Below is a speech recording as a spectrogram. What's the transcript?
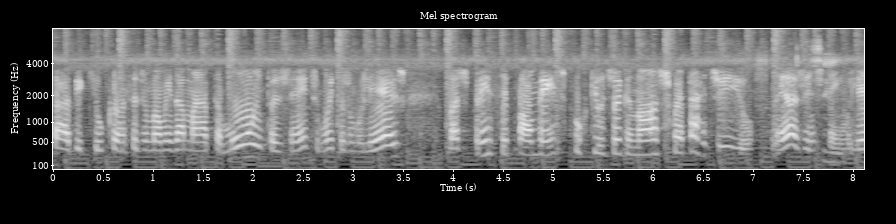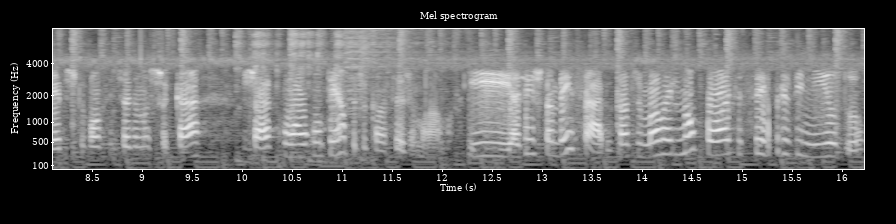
sabe que o câncer de mama ainda mata muita gente, muitas mulheres, mas principalmente porque o diagnóstico é tardio. Né? A gente Sim. tem mulheres que vão se diagnosticar já com algum tempo de câncer de mama. E a gente também sabe, o câncer de mama ele não pode ser prevenido,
